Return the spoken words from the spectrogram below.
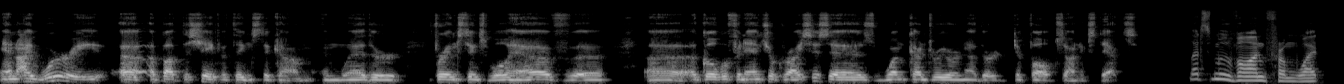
And I worry uh, about the shape of things to come and whether, for instance, we'll have uh, uh, a global financial crisis as one country or another defaults on its debts. Let's move on from what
